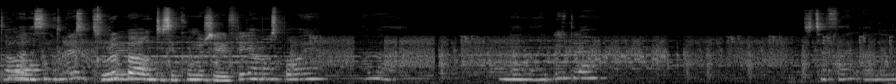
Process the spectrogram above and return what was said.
Da. Oh, das sind. Gripper und diese komische Fledermausboy. Und dann noch ein Igler. Die zerfallen alle.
